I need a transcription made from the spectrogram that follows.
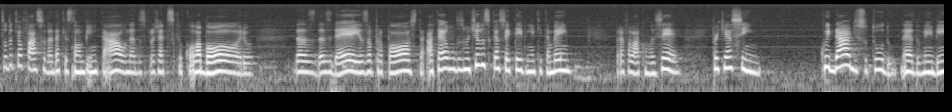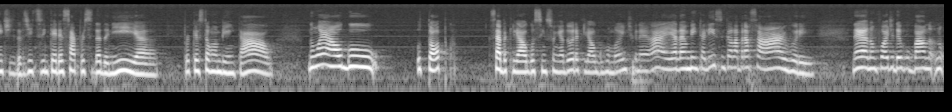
tudo que eu faço né, da questão ambiental, né, dos projetos que eu colaboro, das, das ideias, a proposta, até um dos motivos que eu aceitei vir aqui também para falar com você, porque assim, cuidar disso tudo, né, do meio ambiente, da gente se interessar por cidadania, por questão ambiental, não é algo utópico, sabe aquele algo assim sonhador, aquele algo romântico, né? Ah, ela é ambientalista, então ela abraça a árvore, né? Não pode derrubar, não,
